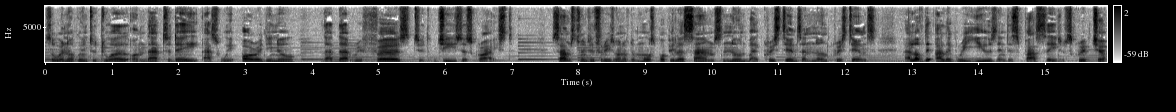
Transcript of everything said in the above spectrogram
So we're not going to dwell on that today as we already know that that refers to Jesus Christ. Psalms 23 is one of the most popular psalms known by Christians and non Christians. I love the allegory used in this passage of scripture.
